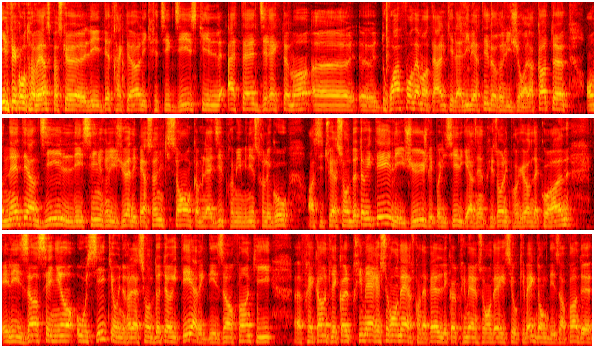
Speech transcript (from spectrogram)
Il fait controverse parce que les détracteurs, les critiques disent qu'il atteint directement un euh, droit fondamental qui est la liberté de religion. Alors quand euh, on interdit les signes religieux à des personnes qui sont, comme l'a dit le premier ministre Legault, en situation d'autorité, les juges, les policiers, les gardiens de prison, les procureurs de la couronne et les enseignants aussi qui ont une relation d'autorité avec des enfants qui euh, fréquentent l'école primaire et secondaire, ce qu'on appelle l'école primaire et secondaire ici au Québec, donc des enfants de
